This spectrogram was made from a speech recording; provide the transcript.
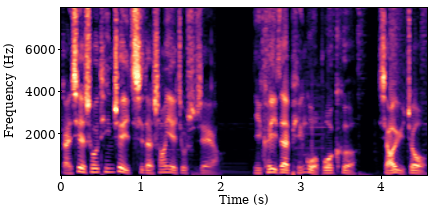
感谢收听这一期的商业就是这样。你可以在苹果播客、小宇宙、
